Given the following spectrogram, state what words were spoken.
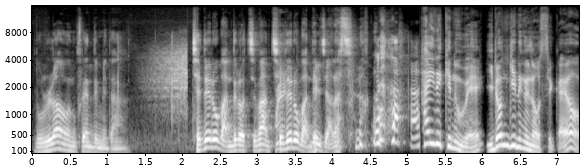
놀라운 브랜드입니다. 제대로 만들었지만 제대로 만들지 않았어요. 하이네켄은 왜 이런 기능을 넣었을까요?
